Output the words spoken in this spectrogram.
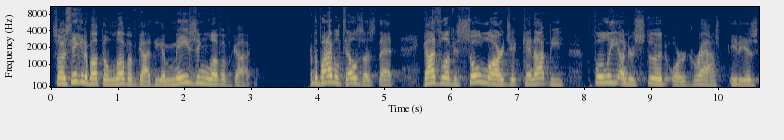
So I was thinking about the love of God, the amazing love of God. The Bible tells us that God's love is so large it cannot be fully understood or grasped. It is,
